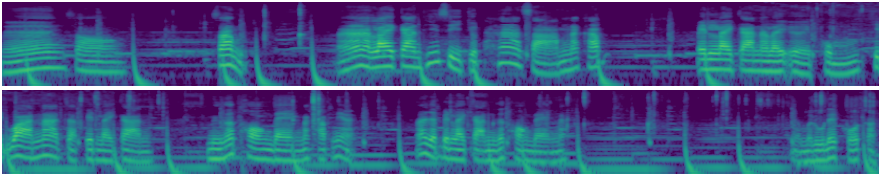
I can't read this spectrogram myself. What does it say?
หนึ่งสองสามอ่ารายการที่ 4.53 นะครับ เป็นรายการอะไรเอ่ย ผมคิดว่าน่าจะเป็นรายการเนื้อทองแดงนะครับเนี่ย น่าจะเป็นรายการเนื้อทองแดงนะ เดี๋ยวมาดูเลขโค้ดก่อน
